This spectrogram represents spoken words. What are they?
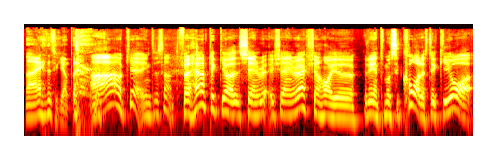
Nej, det tycker jag inte. Ah, okej, intressant. För här tycker jag Chain, Re- Chain Reaction har ju, rent musikaliskt tycker jag,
